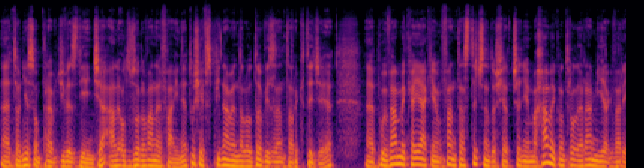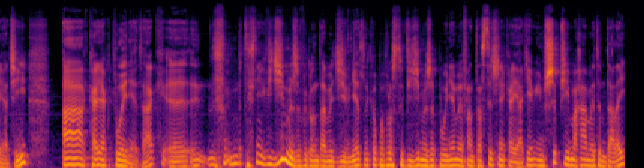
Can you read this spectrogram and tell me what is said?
e, to nie są prawdziwe zdjęcia, ale odwzorowane fajne. Tu się wspinamy na lodowiec w Antarktydzie, e, pływamy kajakiem, fantastyczne doświadczenie, machamy kontrolerami jak wariaci, a kajak płynie, tak? E, My też nie widzimy, że wyglądamy dziwnie, tylko po prostu widzimy, że płyniemy fantastycznie kajakiem. Im szybciej machamy, tym dalej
